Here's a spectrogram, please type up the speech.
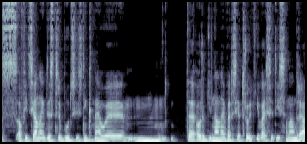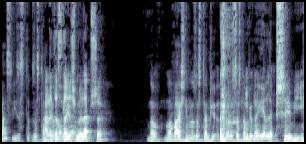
z oficjalnej dystrybucji zniknęły mm, te oryginalne wersje trójki Vice City San Andreas i zastąpiono Ale dostaliśmy je... lepsze. No, no właśnie, no zastąpi... zastąpiono je lepszymi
